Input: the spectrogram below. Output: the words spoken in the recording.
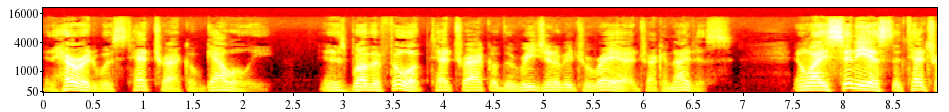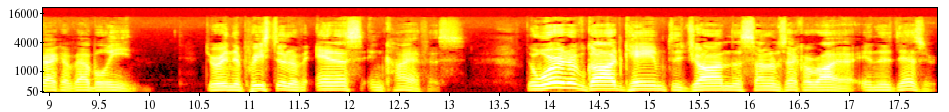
and Herod was tetrarch of Galilee, and his brother Philip tetrarch of the region of Iturea and Trachonitis, and Lysanias the tetrarch of Abilene, during the priesthood of Annas and Caiaphas, the word of God came to John the son of Zechariah in the desert.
